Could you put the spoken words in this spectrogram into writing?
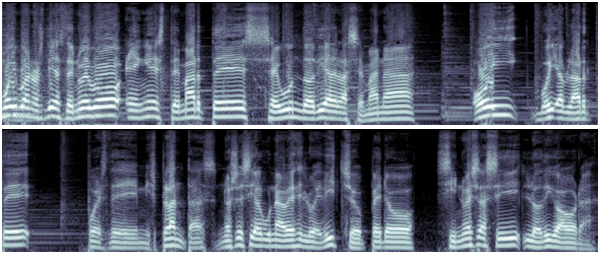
Muy buenos días de nuevo en este martes, segundo día de la semana. Hoy voy a hablarte pues de mis plantas. No sé si alguna vez lo he dicho, pero si no es así, lo digo ahora.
